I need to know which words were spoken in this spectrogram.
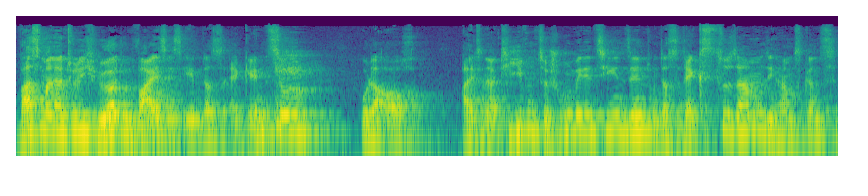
Was man natürlich hört und weiß, ist eben, dass es Ergänzung oder auch Alternativen zur Schulmedizin sind und das wächst zusammen. Sie haben es ganz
